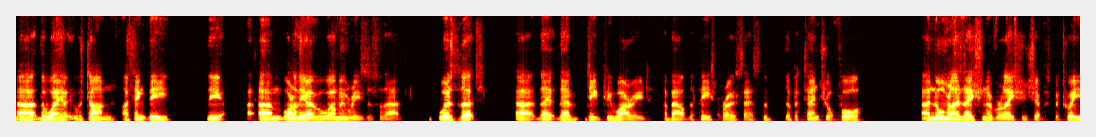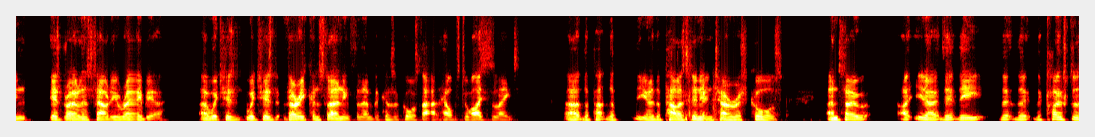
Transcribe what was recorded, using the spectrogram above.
uh, the way it was done, I think the the um, one of the overwhelming reasons for that was that uh, they, they're deeply worried about the peace process, the, the potential for a normalization of relationships between Israel and Saudi Arabia, uh, which is which is very concerning for them because, of course, that helps to isolate uh, the the you know the Palestinian terrorist cause, and so uh, you know the, the the the closer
